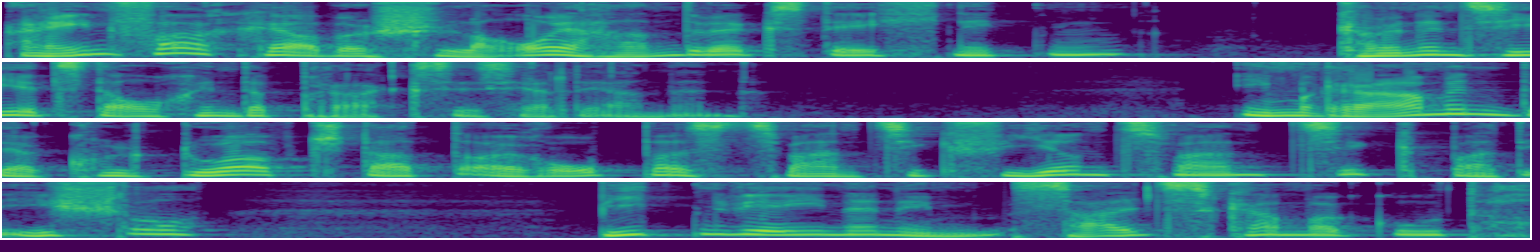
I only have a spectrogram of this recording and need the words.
Einfache, aber schlaue Handwerkstechniken können Sie jetzt auch in der Praxis erlernen. Im Rahmen der Kulturhauptstadt Europas 2024 Bad Ischl bieten wir Ihnen im Salzkammergut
